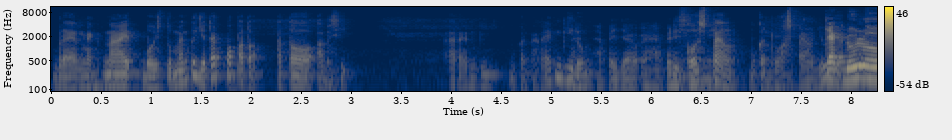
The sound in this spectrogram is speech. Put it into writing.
Brian McKnight, Boys to Men tuh jatuhnya pop atau atau apa sih? R&B, bukan R&B dong. HP jauh, eh HP di sini. Gospel, bukan gospel juga. Cek dulu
